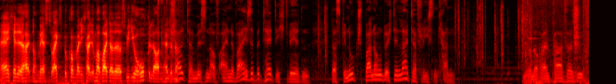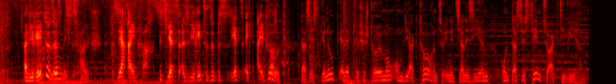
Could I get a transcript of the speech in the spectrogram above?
Naja, ich hätte halt noch mehr Strikes bekommen, wenn ich halt immer weiter das Video hochgeladen Die hätte, ne? Schalter müssen auf eine Weise betätigt werden, dass genug Spannung durch den Leiter fließen kann. Nur noch ein paar Versuche. Also die Rätsel sind nichts falsch. sehr einfach. Bis jetzt. Also die Rätsel sind bis jetzt echt einfach. Gut, das ist genug elektrische Strömung, um die Aktoren zu initialisieren und das System zu aktivieren.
